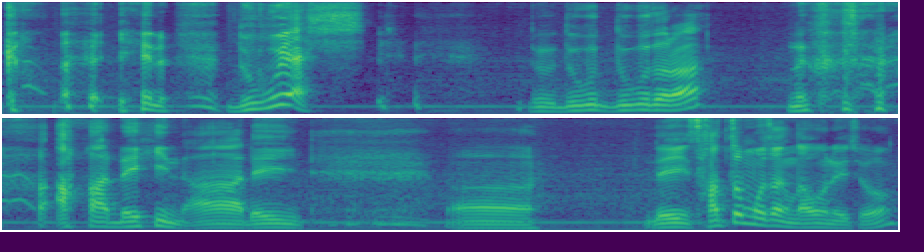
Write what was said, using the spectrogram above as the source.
까- 얘는 누구야 씨. 누, 누구 누구더라? 누구더라? 아 레인. 아 레인. 아 레인. 4.5장 나온 애죠.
